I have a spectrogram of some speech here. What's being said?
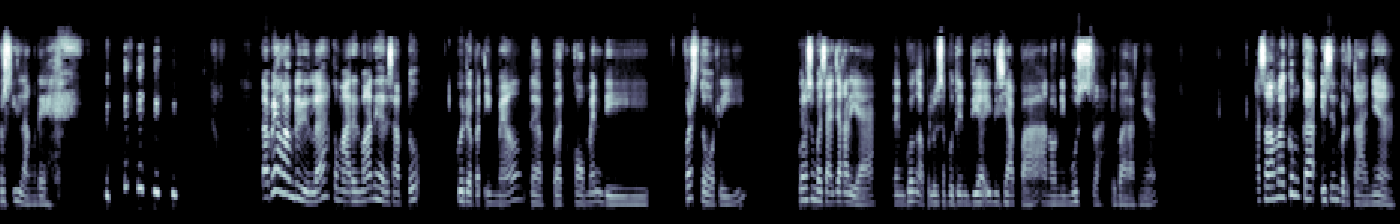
Terus hilang deh. Tapi alhamdulillah kemarin banget nih hari Sabtu gue dapat email, dapat komen di First Story. Gue langsung baca aja kali ya. Dan gue nggak perlu sebutin dia ini siapa, anonimus lah ibaratnya. Assalamualaikum kak, izin bertanya.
